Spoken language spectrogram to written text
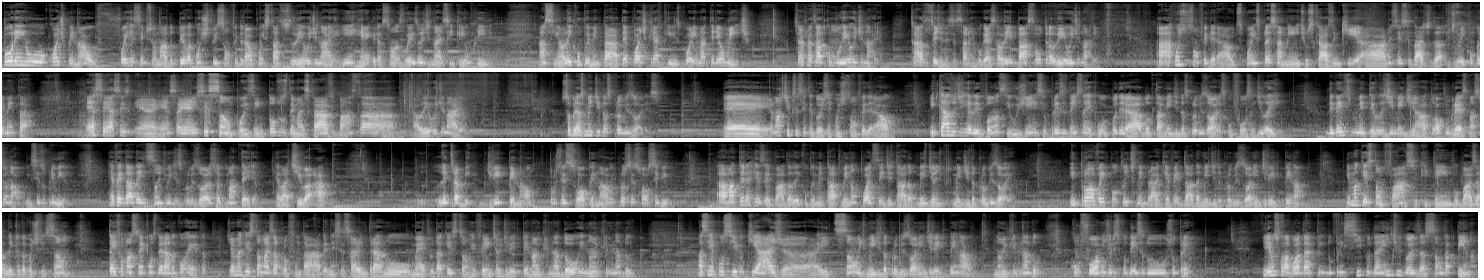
Porém, o Código Penal foi recepcionado pela Constituição Federal com status de lei ordinária, e em regra são as leis ordinárias que criam crime. Assim, a lei complementar até pode criar crimes, porém materialmente. será tratado como lei ordinária. Caso seja necessário revogar essa lei, basta outra lei ordinária. A Constituição Federal dispõe expressamente os casos em que há necessidade de lei complementar. Essa é, a, é, essa é a exceção, pois em todos os demais casos basta a lei ordinária. Sobre as medidas provisórias. É, no artigo 62 da Constituição Federal, em caso de relevância e urgência, o presidente da República poderá adotar medidas provisórias com força de lei, devendo submetê-las de imediato ao Congresso Nacional. Inciso 1. É vedada a edição de medidas provisórias sobre matéria relativa a letra B, direito penal, processual penal e processual civil. A matéria reservada à lei complementar também não pode ser editada mediante medida provisória. Em prova, é importante lembrar que é vedada a medida provisória em direito penal. Em uma questão fácil, que tem por base a letra da Constituição, a informação é considerada correta. Já uma questão mais aprofundada, é necessário entrar no mérito da questão, referente ao direito penal incriminador e não incriminador. Assim, é possível que haja a edição de medida provisória em direito penal, não incriminador, conforme jurisprudência do Supremo. Iremos falar agora do princípio da individualização da pena.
